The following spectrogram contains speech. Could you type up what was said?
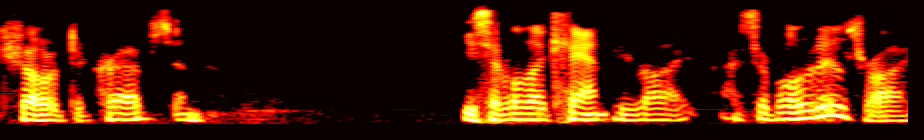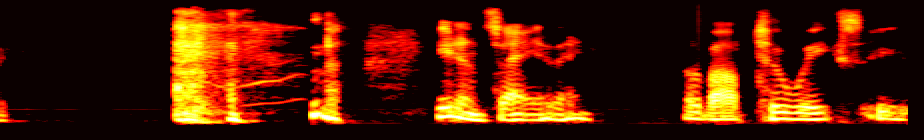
showed it to Krebs, and he said, well, that can't be right. I said, well, it is right. he didn't say anything. But about two weeks, he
